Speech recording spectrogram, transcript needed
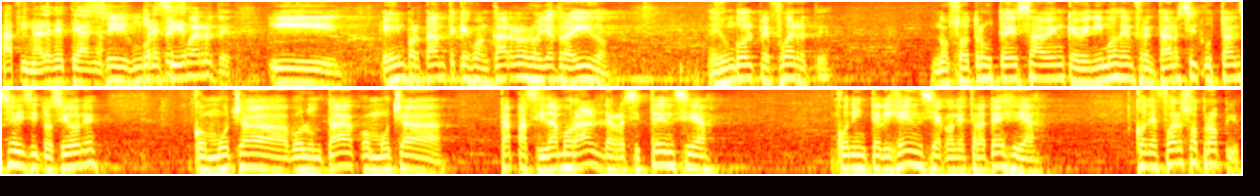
a finales de este año. Sí, un golpe Preside- fuerte. Y es importante que Juan Carlos lo haya traído. Es un golpe fuerte. Nosotros, ustedes saben que venimos de enfrentar circunstancias y situaciones con mucha voluntad, con mucha capacidad moral de resistencia, con inteligencia, con estrategia, con esfuerzo propio.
